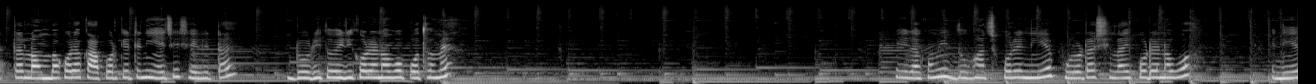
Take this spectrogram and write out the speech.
একটা লম্বা করে কাপড় কেটে নিয়েছি, সেটায় ডরি তৈরি করে নেব প্রথমে। এইরকমই দু ভাঁজ করে নিয়ে পুরোটা সেলাই করে নেব। নিয়ে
